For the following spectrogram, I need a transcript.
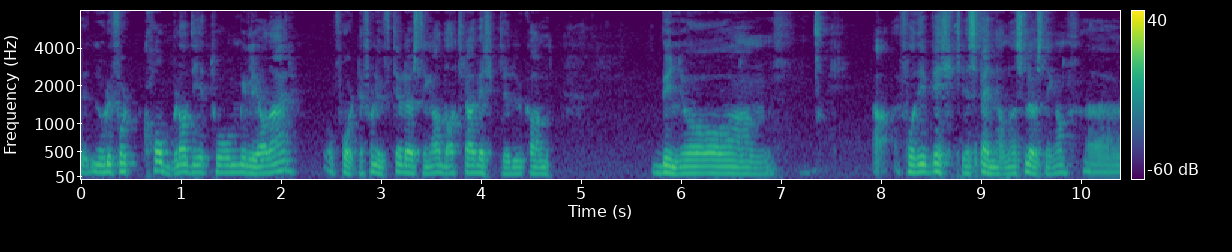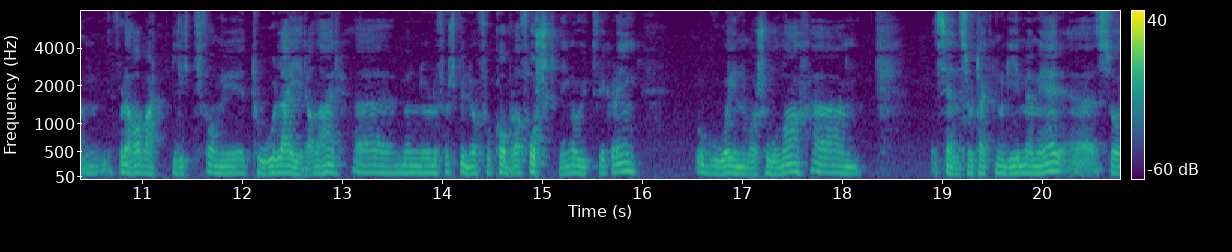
Når du får kobla de to miljøene der, og får til fornuftige løsninger, da tror jeg virkelig du kan begynne å ja, få de virkelig spennende løsningene. Um, for det har vært litt for mye to leirer, det her. Uh, men når du først begynner å få kobla forskning og utvikling og gode innovasjoner, um, sensorteknologi med mer, uh, så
